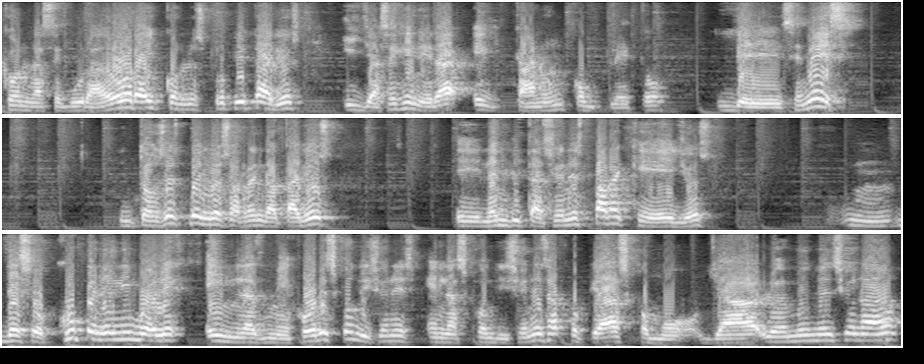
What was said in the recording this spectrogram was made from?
con la aseguradora y con los propietarios y ya se genera el canon completo de ese mes. Entonces, pues los arrendatarios, eh, la invitación es para que ellos desocupen el inmueble en las mejores condiciones, en las condiciones apropiadas, como ya lo hemos mencionado,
